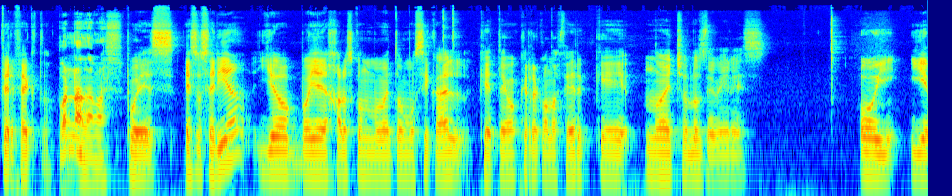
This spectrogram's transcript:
Perfecto. Pues nada más. Pues eso sería. Yo voy a dejaros con un momento musical que tengo que reconocer que no he hecho los deberes hoy y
